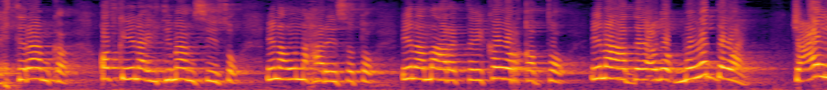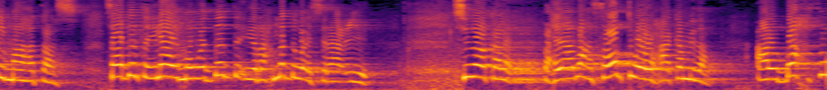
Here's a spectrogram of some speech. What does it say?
ixtiraamka qofka inaa ihtimaam siiso inaa u naxariisato inaa ma aragtay ka warqabto inaa adeecdo mawadda waay. Jacayl maaha taas. Saa darteed ilaahay mawadada iyo raxmadda waa israaciyeen sidoo kale waxyaabaha sababta waa waxaa ka mid ah. Albaxthu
